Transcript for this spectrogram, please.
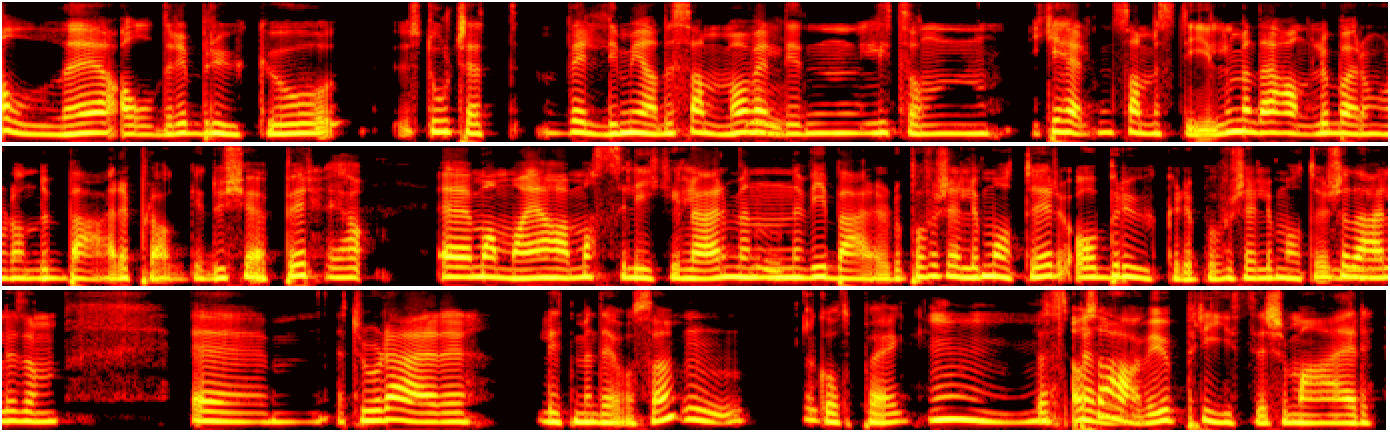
alle aldre bruker jo stort sett veldig mye av det samme, og Mm. veldig den, litt sånn, ikke helt den samme stilen, men det handler jo bare om hvordan du bærer plagget du kjøper. Ja. Eh, mamma og jeg har masse like klær, men Mm. vi bærer det på forskjellige måter, og bruker det på forskjellige måter, så det er liksom, eh, jeg tror det er litt med det også. Mm. Det godt poeng. Mm. Det er spennende. Og så har vi jo priser som er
